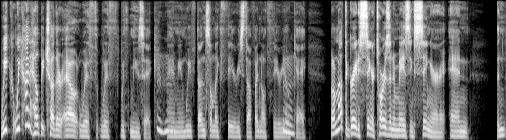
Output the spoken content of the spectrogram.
we we kind of help each other out with with with music. Mhm. I mean, we've done some like theory stuff. I know theory Mm. okay. But I'm not the greatest singer. Tori's an amazing singer and then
